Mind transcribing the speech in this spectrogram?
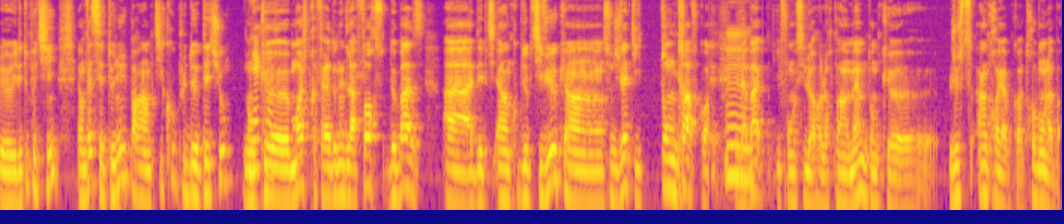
Il est tout petit et en fait c'est tenu par un petit couple de tétios. Donc euh, moi je préférais donner de la force de base à des petits, un couple de petits vieux qu'un son qui tourne grave quoi. Et mm. là-bas ils font aussi leur, leur pain eux-mêmes donc euh, juste incroyable quoi, trop bon là-bas.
